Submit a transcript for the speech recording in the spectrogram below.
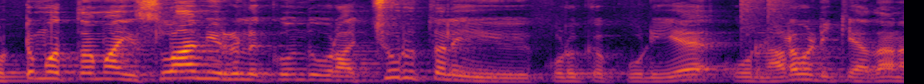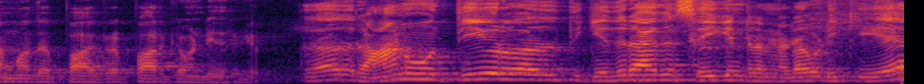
ஒட்டுமொத்தமாக இஸ்லாமியர்களுக்கு வந்து ஒரு அச்சுறுத்தலை கொடுக்கக்கூடிய ஒரு நடவடிக்கையாக தான் நம்ம அதை பார்க்க பார்க்க வேண்டியது இருக்குது அதாவது ராணுவம் தீவிரவாதத்துக்கு எதிராக செய்கின்ற நடவடிக்கையை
